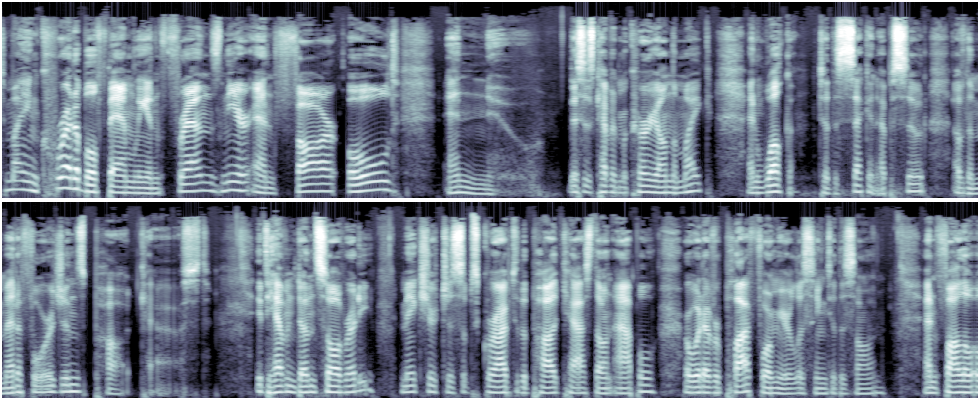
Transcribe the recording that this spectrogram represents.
to my incredible family and friends, near and far, old and new. This is Kevin McCurry on the mic, and welcome to the second episode of the Metaphorigins podcast. If you haven't done so already, make sure to subscribe to the podcast on Apple or whatever platform you're listening to this on, and follow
